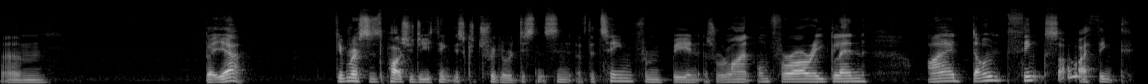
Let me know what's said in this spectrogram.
Um, but yeah, given Russell's departure, do you think this could trigger a distancing of the team from being as reliant on Ferrari, Glenn? I don't think so. I think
